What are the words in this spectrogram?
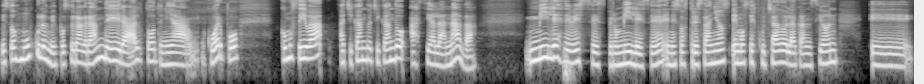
esos músculos, mi esposo era grande, era alto, tenía cuerpo, cómo se iba achicando, achicando hacia la nada. Miles de veces, pero miles, ¿eh? en esos tres años hemos escuchado la canción eh,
